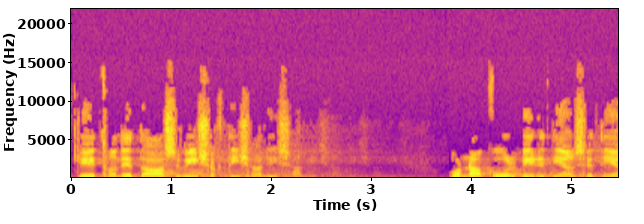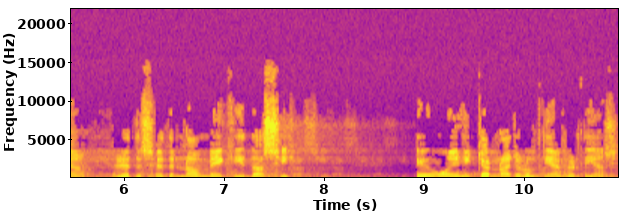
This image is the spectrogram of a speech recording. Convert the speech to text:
ਕਿ ਇਥੋਂ ਦੇ ਦਾਸ ਵੀ ਸ਼ਕਤੀਸ਼ਾਲੀ ਸਨ। ਉਹਨਾਂ ਕੋਲ ਵੀ ਰਿੱਧੀਆਂ ਸਿੱਧੀਆਂ, ਰਿੱਧ ਸਿੱਧ ਨਾਮੇ ਕੀ ਦਾਸੀ। ਇਹ ਉਹੀ ਹੀ ਚਰਨਾਂ ਚ ਰੁਲਦੀਆਂ ਫਿਰਦੀਆਂ ਸੀ।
